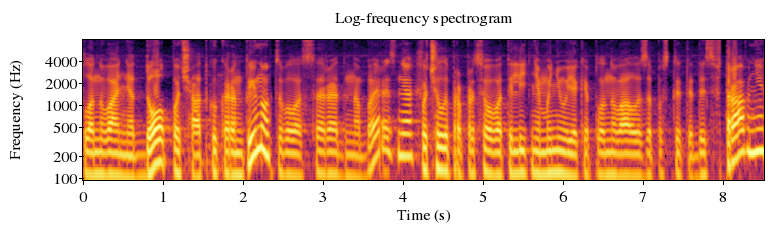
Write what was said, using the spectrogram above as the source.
планування до початку карантину, це була середина березня. Почали пропрацьовувати літнє меню, яке планували запустити десь в травні.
